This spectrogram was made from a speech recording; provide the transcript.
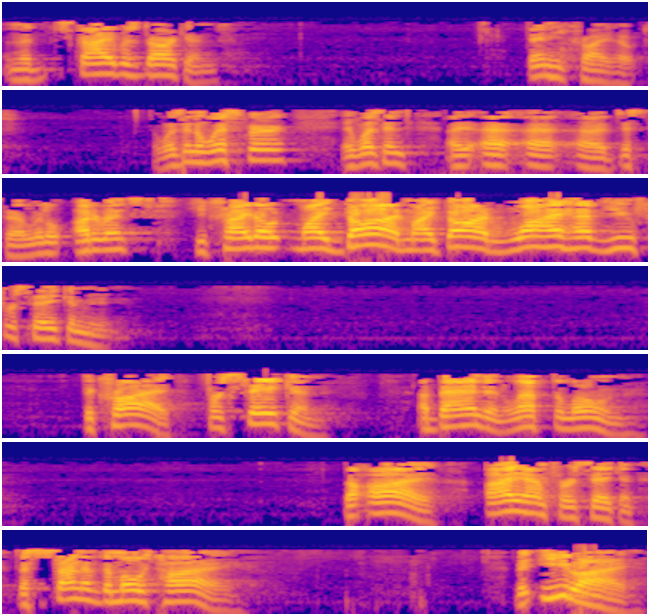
and the sky was darkened, then he cried out. It wasn't a whisper. It wasn't a, a, a, just a little utterance. He cried out, My God, my God, why have you forsaken me? The cry, forsaken, abandoned, left alone. The I, I am forsaken. The Son of the Most High. The Eli,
